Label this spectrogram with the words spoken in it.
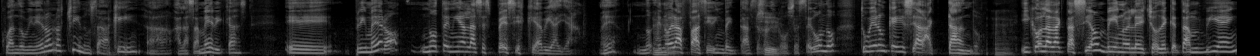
cuando vinieron los chinos aquí, a, a las Américas, eh, primero no tenían las especies que había allá. ¿eh? No, no era fácil inventarse Sí. las cosas. Segundo, tuvieron que irse adaptando. Y con la adaptación vino el hecho de que también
